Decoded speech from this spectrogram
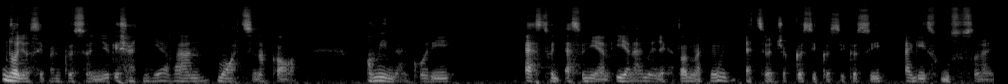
Nagyon szépen köszönjük, és hát nyilván Marcinak a, a mindenkori ezt, hogy, ezt, hogy ilyen, ilyen elményeket adnak, hogy egyszerűen csak köszi, köszi, köszi, egész 2021.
